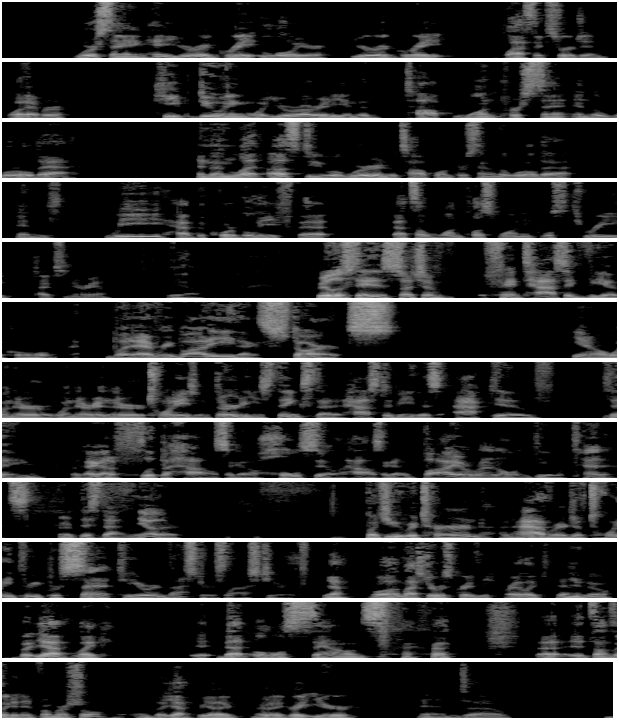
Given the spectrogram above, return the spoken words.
We're saying, hey, you're a great lawyer, you're a great plastic surgeon, whatever. Keep doing what you're already in the top one percent in the world at, and then let us do what we're in the top one percent of the world at. And we have the core belief that that's a one plus one equals three type scenario. Yeah. Real estate is such a fantastic vehicle, but everybody that starts, you know, when they're when they're in their 20s and 30s thinks that it has to be this active thing. Mm-hmm. Like I gotta flip a house, I gotta wholesale a house, I gotta buy a rental and deal with tenants, Right. this, that, and the other. But you returned an average of 23% to your investors last year. Yeah. Well, and last year was crazy, right? Like, Yeah. you know, but yeah, like it, that almost sounds, uh, it sounds like an infomercial, but yeah, we had a, we had a great year and, uh,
